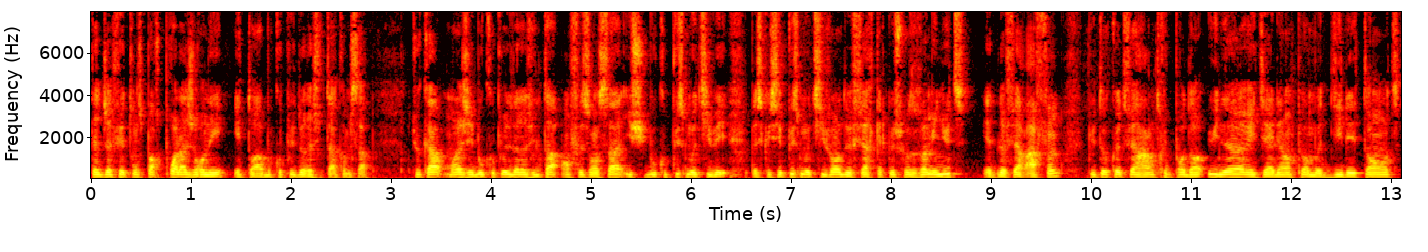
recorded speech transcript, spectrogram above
tu as déjà fait ton sport pour la journée et tu auras beaucoup plus de résultats comme ça. En tout cas, moi j'ai beaucoup plus de résultats en faisant ça et je suis beaucoup plus motivé parce que c'est plus motivant de faire quelque chose 20 minutes et de le faire à fond plutôt que de faire un truc pendant une heure et d'y aller un peu en mode dilettante,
